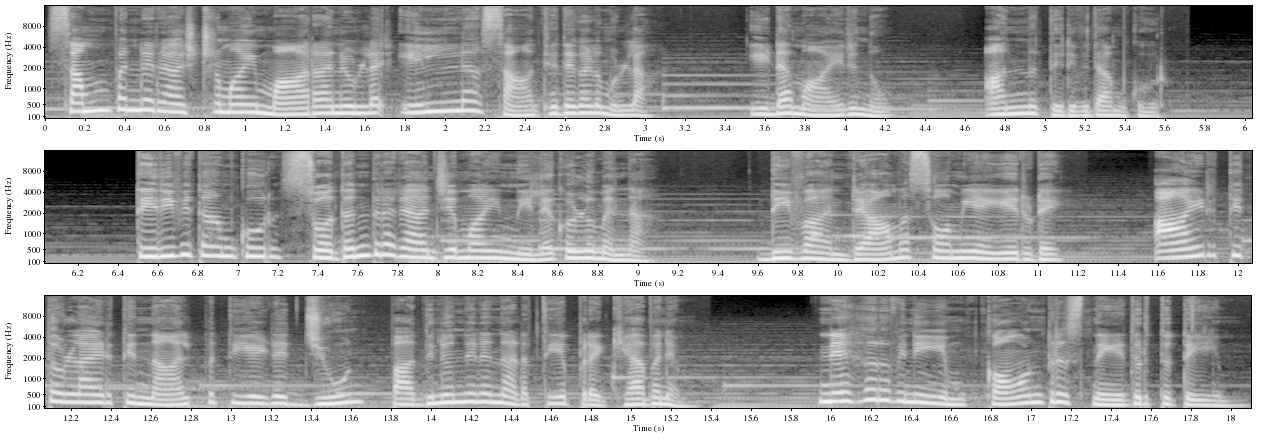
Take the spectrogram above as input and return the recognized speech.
സമ്പന്ന രാഷ്ട്രമായി മാറാനുള്ള എല്ലാ സാധ്യതകളുമുള്ള ഇടമായിരുന്നു അന്ന് തിരുവിതാംകൂർ. തിരുവിതാംകൂർ സ്വതന്ത്ര രാജ്യമായി നിലകൊള്ളുമെന്ന ദിവാൻ രാമസ്വാമി അയ്യരുടെ ആയിരത്തി തൊള്ളായിരത്തി നാൽപ്പത്തിയേഴ് ജൂൺ പതിനൊന്നിന് നടത്തിയ പ്രഖ്യാപനം നെഹ്റുവിനെയും കോൺഗ്രസ് നേതൃത്വത്തെയും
